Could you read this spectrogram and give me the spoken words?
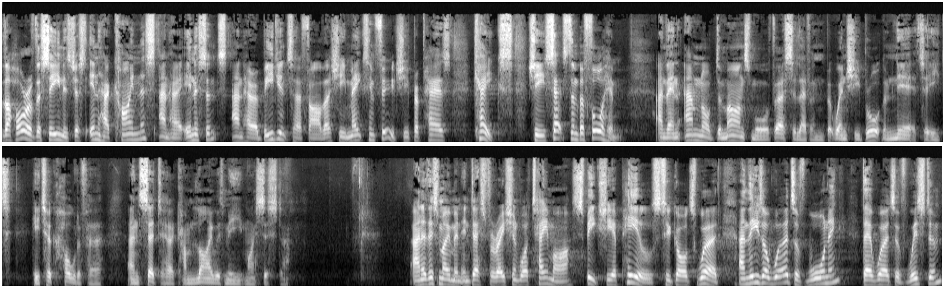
the horror of the scene is just in her kindness and her innocence and her obedience to her father. She makes him food. She prepares cakes. She sets them before him. And then Amnon demands more, verse 11. But when she brought them near to eat, he took hold of her and said to her, Come lie with me, my sister. And at this moment in desperation, while Tamar speaks, she appeals to God's word. And these are words of warning, they're words of wisdom,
